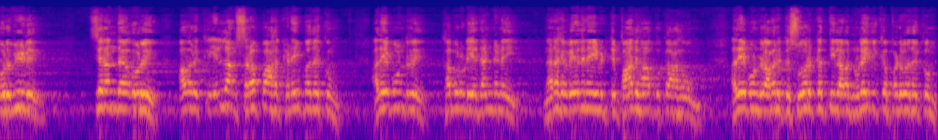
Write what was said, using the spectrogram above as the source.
ஒரு வீடு சிறந்த ஒரு அவருக்கு எல்லாம் சிறப்பாக கிடைப்பதற்கும் அதே போன்று கபருடைய தண்டனை நரக வேதனை விட்டு பாதுகாப்புக்காகவும் அதே போன்று அவருக்கு சுவர்க்கத்தில் அவர் நுழைவிக்கப்படுவதற்கும்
